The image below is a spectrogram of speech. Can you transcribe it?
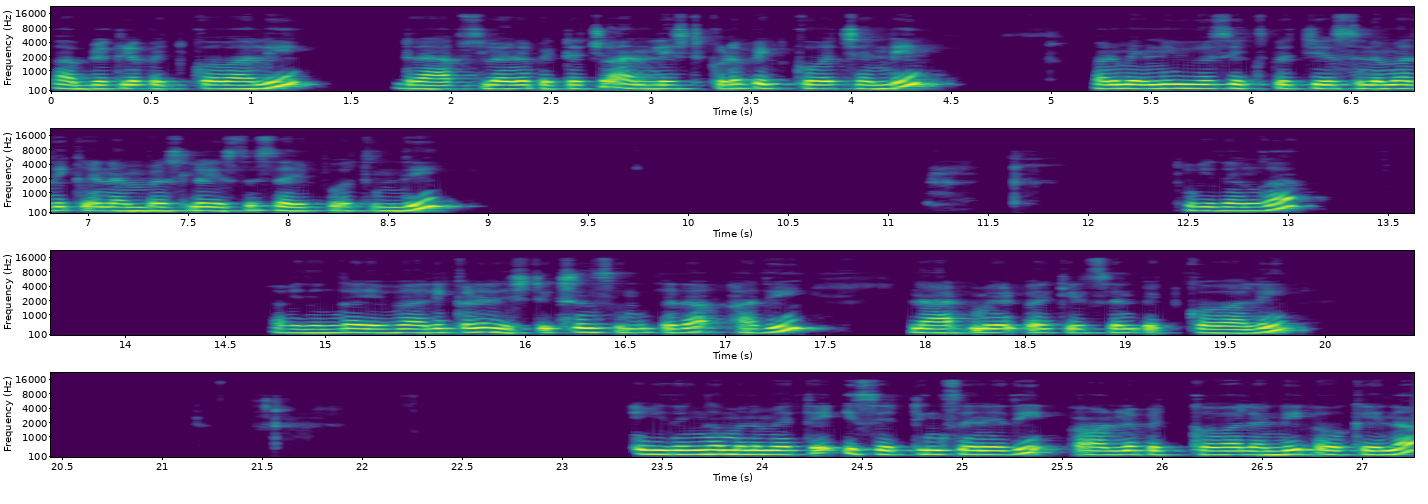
పబ్లిక్లో పెట్టుకోవాలి. డ్రాప్స్లోనే పెట్టచ్చు. అన్లిస్ట్ కూడా పెట్టుకోవచ్చండి. మనం ఎన్ని వ్యూస్ ఎక్స్పెక్ట్ చేస్తున్నామో అది ఇక్కడ నెంబర్స్లో ఇస్తే సరిపోతుంది. ఈ విధంగా ఆ విధంగా ఇవ్వాలి. ఇక్కడ రెస్ట్రిక్షన్స్ ఉంది కదా అది నాట్ మేడ్ బై కిడ్స్ అని పెట్టుకోవాలి. ఈ విధంగా మనమైతే ఈ సెట్టింగ్స్ అనేది ఆన్లో పెట్టుకోవాలండి. ఓకేనా?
